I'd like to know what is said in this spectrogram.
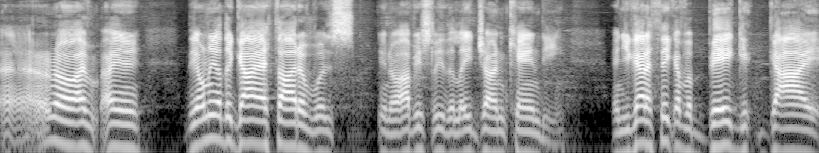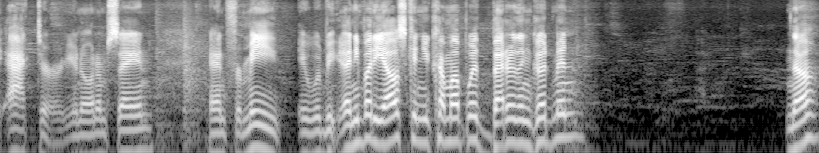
I don't know. I, I the only other guy I thought of was you know obviously the late John Candy, and you got to think of a big guy actor. You know what I'm saying? And for me, it would be anybody else. Can you come up with better than Goodman? No,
